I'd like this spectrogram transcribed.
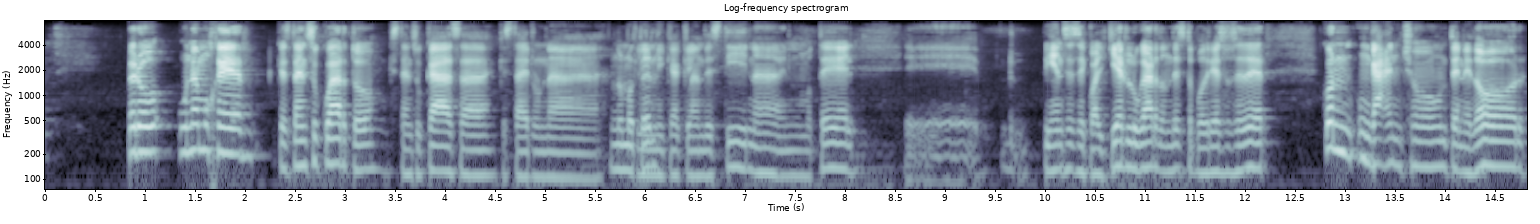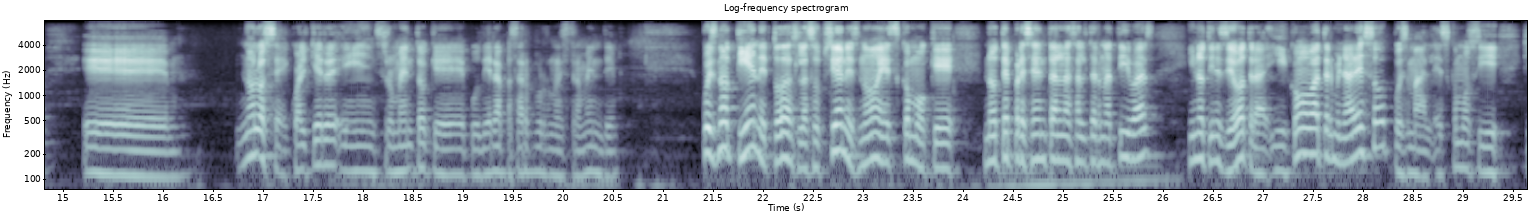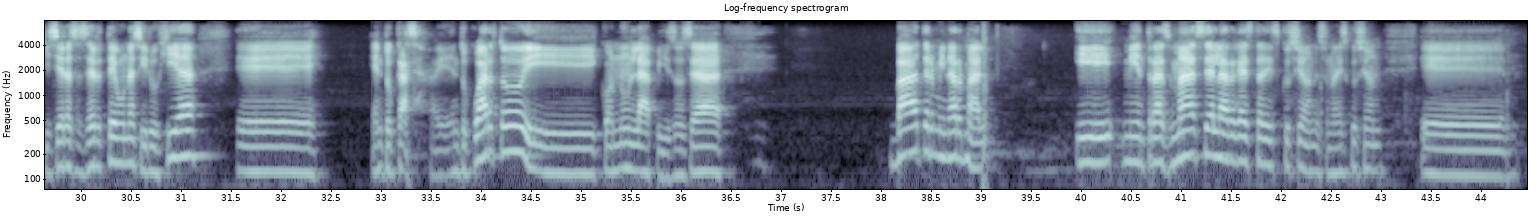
Pero una mujer que está en su cuarto, que está en su casa, que está en una clínica clandestina, en un motel, piénsese cualquier lugar donde esto podría suceder, con un gancho, un tenedor, eh, no lo sé, cualquier instrumento que pudiera pasar por nuestra mente, pues no tiene todas las opciones, ¿no? Es como que no te presentan las alternativas y no tienes de otra. ¿Y cómo va a terminar eso? Pues mal. Es como si quisieras hacerte una cirugía eh, en tu casa, en tu cuarto y con un lápiz. O sea, va a terminar mal. Y mientras más se alarga esta discusión, es una discusión... Eh,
